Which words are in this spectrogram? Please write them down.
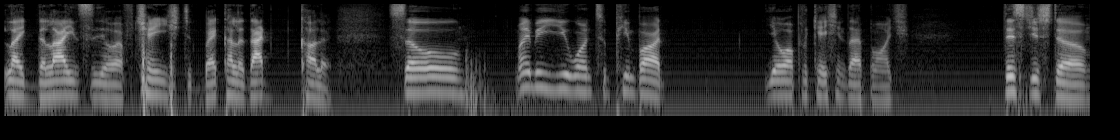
like the lines have changed to color that color so maybe you want to pimp out your application that much. This just um,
